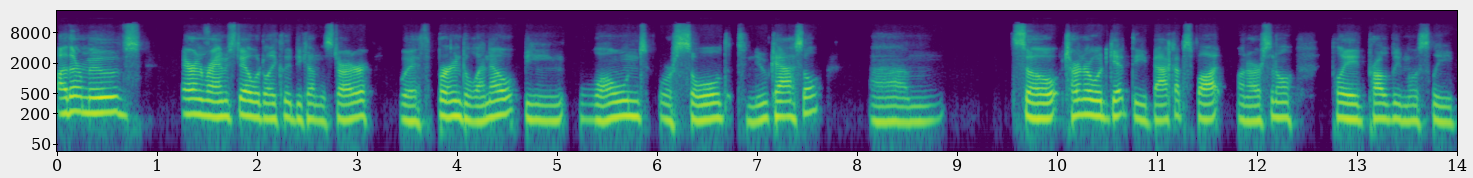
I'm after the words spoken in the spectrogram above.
other moves, Aaron Ramsdale would likely become the starter, with Bernd Leno being loaned or sold to Newcastle. Um, so Turner would get the backup spot on Arsenal, played probably mostly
